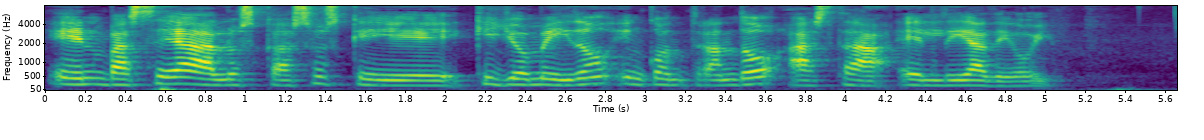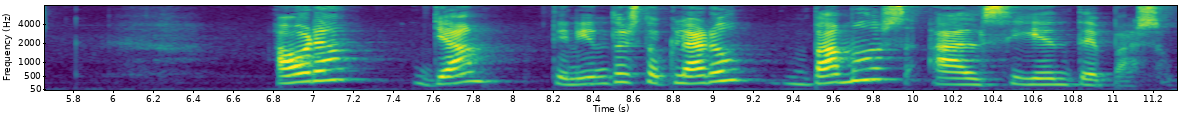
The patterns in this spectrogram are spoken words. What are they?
en base a los casos que, que yo me he ido encontrando hasta el día de hoy. Ahora, ya teniendo esto claro, vamos al siguiente paso.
